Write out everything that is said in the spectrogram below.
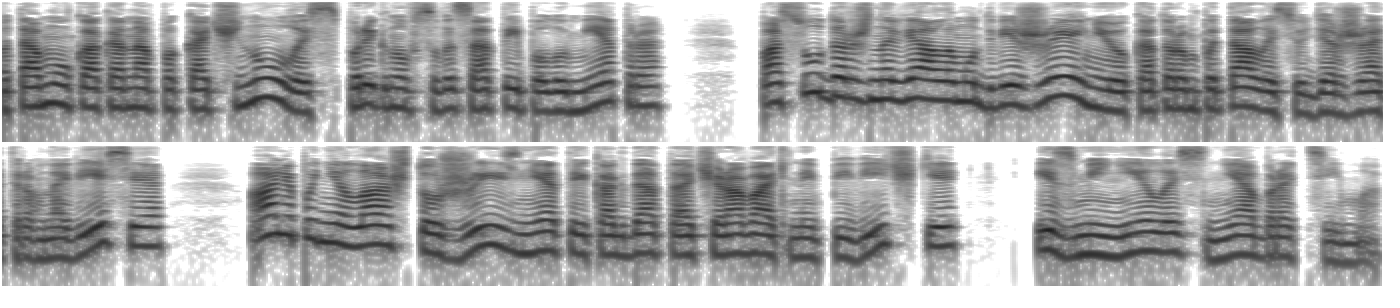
Потому как она покачнулась, спрыгнув с высоты полуметра, по судорожно-вялому движению, которым пыталась удержать равновесие, Аля поняла, что жизнь этой когда-то очаровательной певички изменилась необратимо.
